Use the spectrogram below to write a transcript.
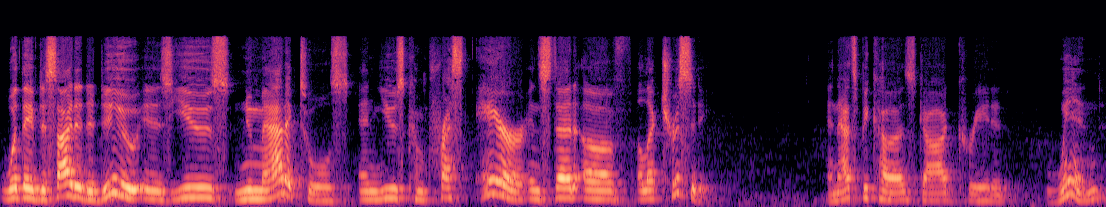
what they've decided to do is use pneumatic tools and use compressed air instead of electricity. And that's because God created wind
